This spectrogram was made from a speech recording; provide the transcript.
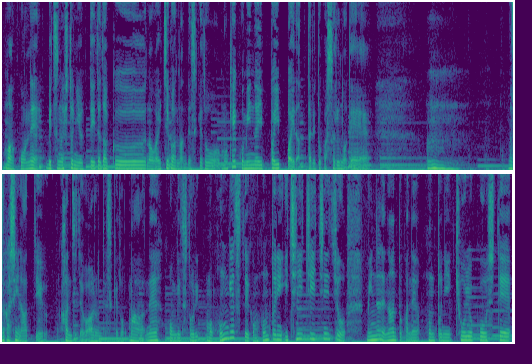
まあこうね別の人に言っていただくのが一番なんですけどもう結構みんないっぱいいっぱいだったりとかするのでうん難しいなっていう。感じではあるんですけどまあね今月とり、まあ、今月というかもう本当に一日一日をみんなでなんとかね本当に協力をして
